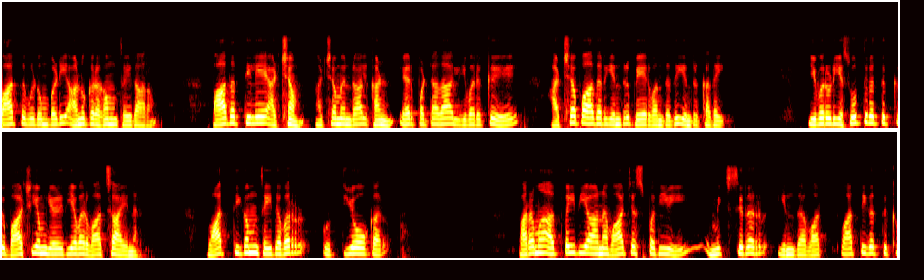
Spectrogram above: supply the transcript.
பார்த்து விடும்படி அனுகிரகம் செய்தாராம். பாதத்திலே அச்சம் அச்சம் என்றால் கண். ஏற்பட்டதால் இவருக்கு அட்சபாதர் என்று பெயர் வந்தது என்று கதை. இவருடைய சூத்திரத்துக்கு பாஷ்யம் எழுதியவர் வாத்சாயனர் வாத்திகம் செய்தவர் உத்தியோகர். பரம அத்வைதியான வாச்சஸ்பதி மிச்சிரர் இந்த வாத்திகத்துக்கு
